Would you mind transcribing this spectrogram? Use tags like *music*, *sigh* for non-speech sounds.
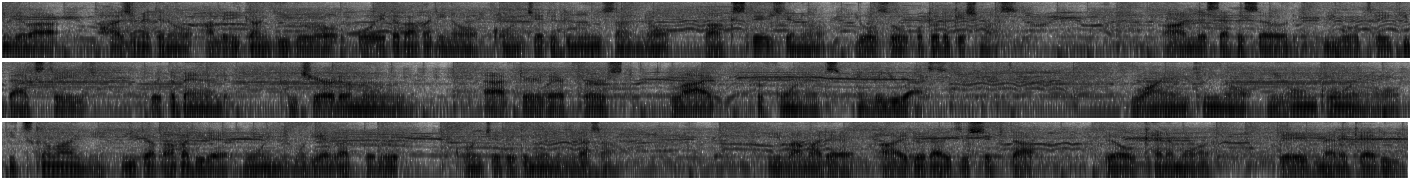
Episode 13では初めてのアメリカンギグを終えたばかりのコンチェルトゥ・ムーンさんのバックステージでの様子をお届けします On this episode, we will take you backstage with the band Concerto Moon after their first live performance in the US YNT の日本公演を5日前に見たばかりで大いに盛り上がってるコンチェルトゥ・ムーンの皆さん今までアイドライズしてきた Phil Kennemore, Dave Meniketti,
